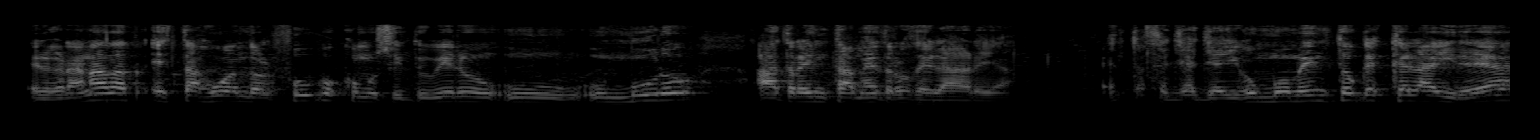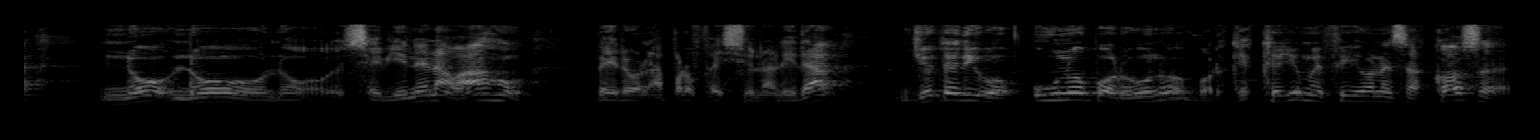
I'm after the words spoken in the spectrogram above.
El Granada está jugando al fútbol como si tuviera un, un muro a 30 metros del área. Entonces ya, ya llega un momento que es que las ideas no, no, no, se vienen abajo. Pero la profesionalidad, yo te digo uno por uno, porque es que yo me fijo en esas cosas.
